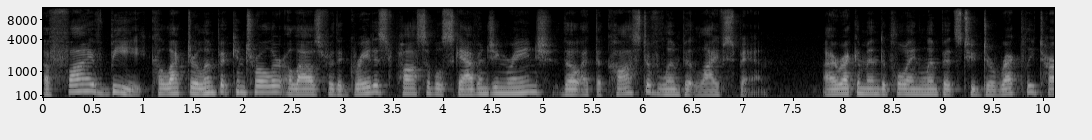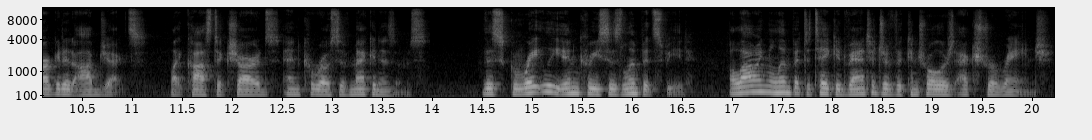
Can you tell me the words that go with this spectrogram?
A 5B collector limpet controller allows for the greatest possible scavenging range, though at the cost of limpet lifespan. I recommend deploying limpets to directly targeted objects, like caustic shards and corrosive mechanisms. This greatly increases limpet speed, allowing the limpet to take advantage of the controller's extra range.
